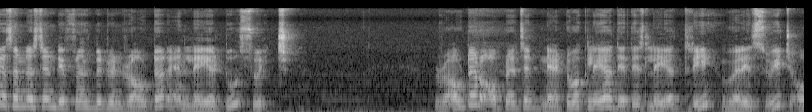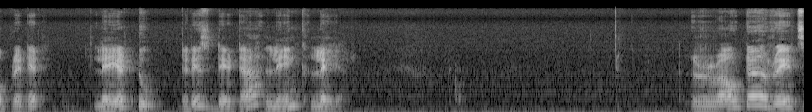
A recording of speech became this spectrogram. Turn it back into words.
us understand difference between router and layer 2 switch. Router operates at network layer that is layer 3 whereas switch operated layer 2 that is data link layer. Router reads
